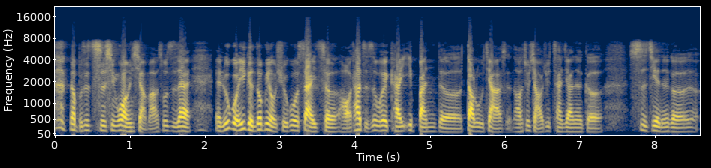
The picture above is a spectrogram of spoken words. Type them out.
那不是痴心妄想吗？说实在，诶，如果一个人都没有学过赛车，好，他只是会开一般的道路驾驶，然后就想要去参加那个世界那个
